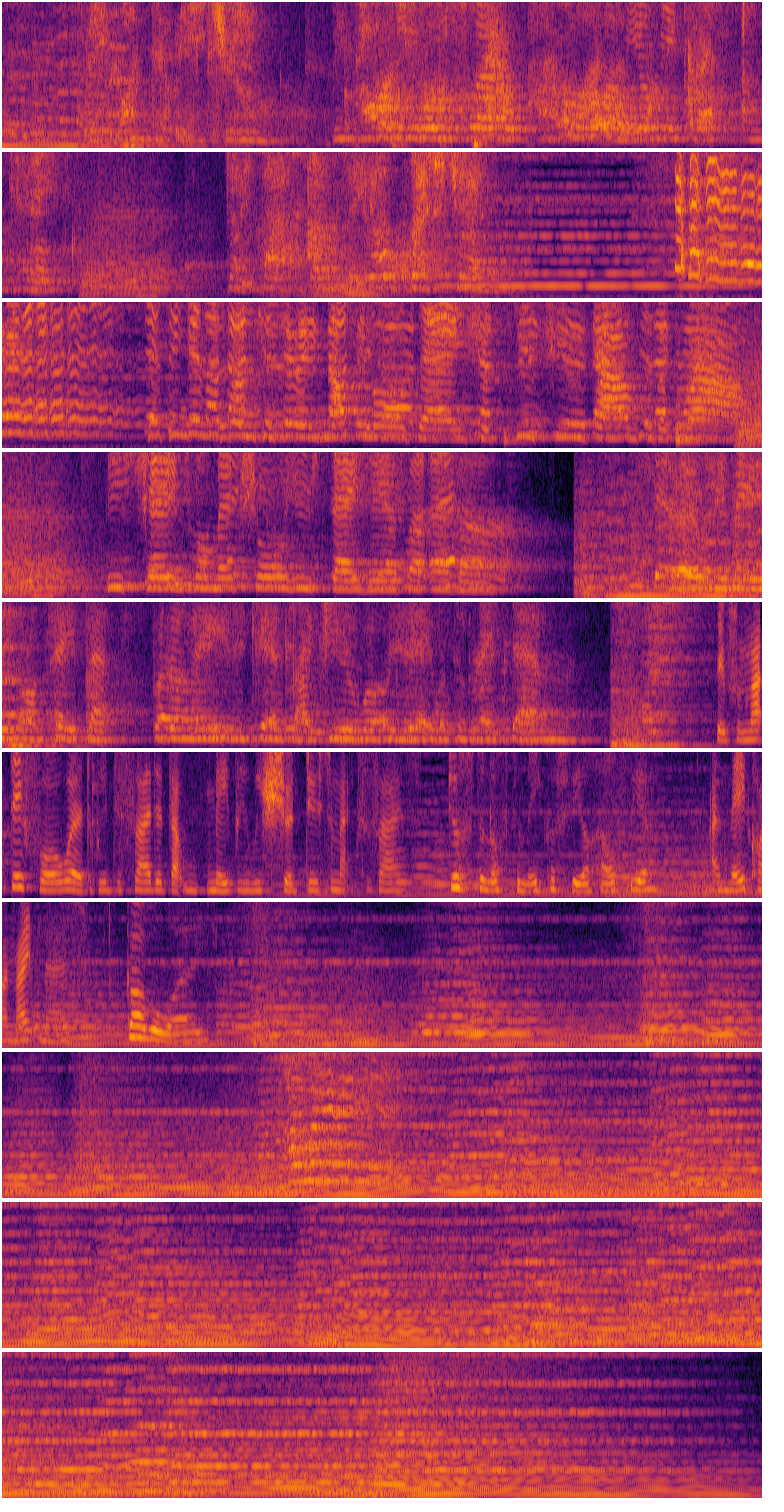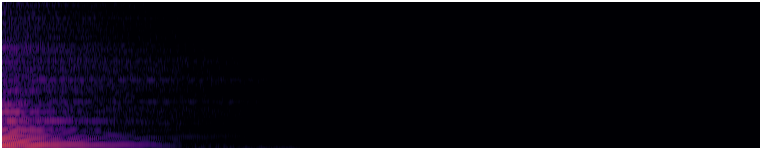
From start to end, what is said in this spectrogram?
They want to eat you. Because you are slow and full of yummy crisps and cakes. Does that answer your questions? Sitting in the dungeon doing nothing all day should suit you down to the ground. These chains will make sure you stay here forever. They're only made on paper, but a lazy kid like you will be able to break them. So from that day forward, we decided that maybe we should do some exercise. Just enough to make us feel healthier. And make our nightmares go away.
